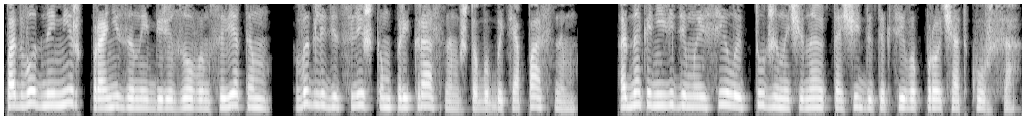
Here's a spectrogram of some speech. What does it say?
Подводный мир, пронизанный бирюзовым светом, выглядит слишком прекрасным, чтобы быть опасным, однако невидимые силы тут же начинают тащить детектива прочь от курса.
